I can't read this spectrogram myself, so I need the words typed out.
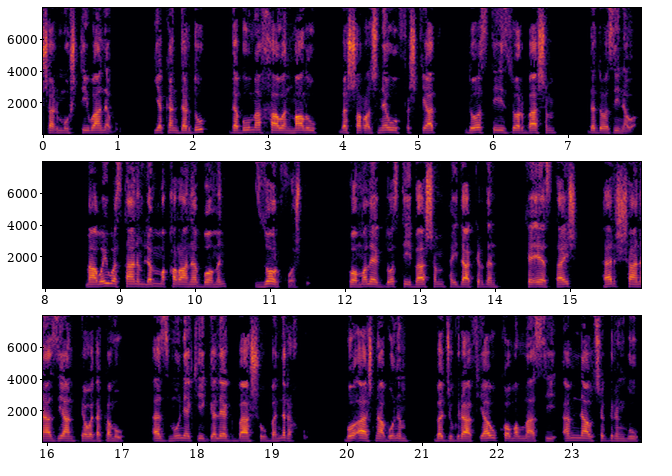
شەرم و شتی وا نەبوو یەکەن دەردوو دەبوومە خاوەن ماڵ و بە شەڕەجنێ و فشقیات دۆستی زۆر باشم دەدۆزینەوە ماوەی وەستانم لەم مەقەڕانە بۆ من زۆر خۆش بوو کۆمەڵێک دۆستی باشم پەیدا کردن کە ئێستایش هەر شانازیان پێوە دەکەم و ئەزمونێکی گەلێک باش و بەنرخ بوو بۆ ئاشنابوونم بە جوگرافیا و کۆمەڵناسی ئەم ناوچە گرنگ و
